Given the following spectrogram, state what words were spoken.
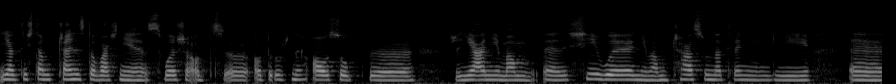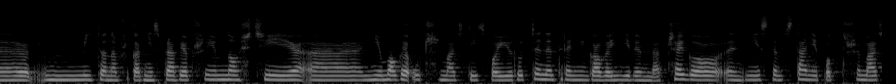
jak gdzieś tam często właśnie słyszę od, od różnych osób, że ja nie mam siły, nie mam czasu na treningi, mi to na przykład nie sprawia przyjemności, nie mogę utrzymać tej swojej rutyny treningowej, nie wiem dlaczego, nie jestem w stanie podtrzymać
